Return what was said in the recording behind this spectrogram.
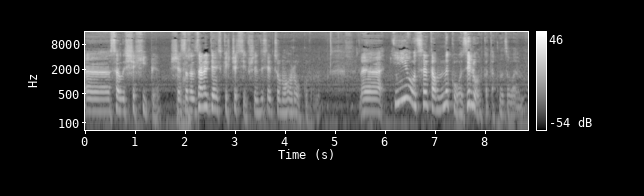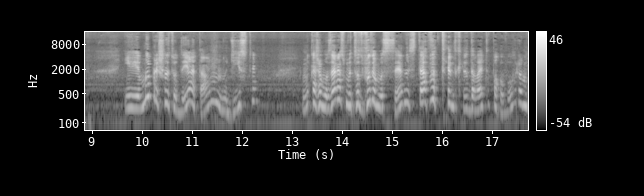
е, селище Хіпі, ще за, за радянських часів, 67-го року воно. Е, І оце там не кого, зеленка так називаємо. І ми прийшли туди, а там нудісти. Ми кажемо, зараз ми тут будемо сцени ставити. Він каже, давайте поговоримо.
